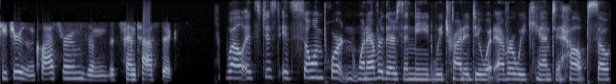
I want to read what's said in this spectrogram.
teachers and classrooms, and it's fantastic. Well, it's just, it's so important. Whenever there's a need, we try to do whatever we can to help. So,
